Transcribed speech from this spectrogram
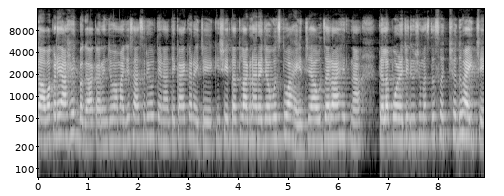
गावाकडे आहेत बघा कारण जेव्हा माझे सासरे होते ना ते काय करायचे की शेतात लागणाऱ्या ज्या वस्तू आहेत ज्या अवजारं आहेत ना त्याला पोळ्याच्या दिवशी मस्त स्वच्छ धुवायचे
